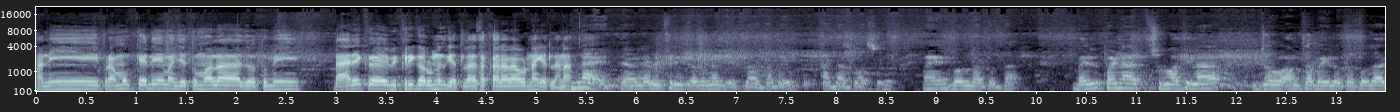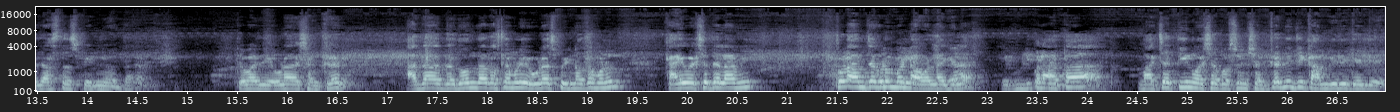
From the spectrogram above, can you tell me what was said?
आणि प्रामुख्याने म्हणजे तुम्हाला जो तुम्ही डायरेक्ट विक्री करूनच घेतला असा करारावर नाही घेतला ना? नाही त्यावेळेला विक्री करूनच घेतला होता बैल आदात वासून नाही दोन दात होता. बैल पण सुरुवातीला जो आमचा बैल होता तो जरा जास्त स्पीडने होता. तेव्हा एवढा शंकर आधा दोन दात असल्यामुळे एवढा स्पीड नव्हता म्हणून काही वर्ष त्याला आम्ही थोडा आमच्याकडून पण डावलला गेला. पण आता मागच्या तीन वर्षापासून शंकरने जी कामगिरी केली आहे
